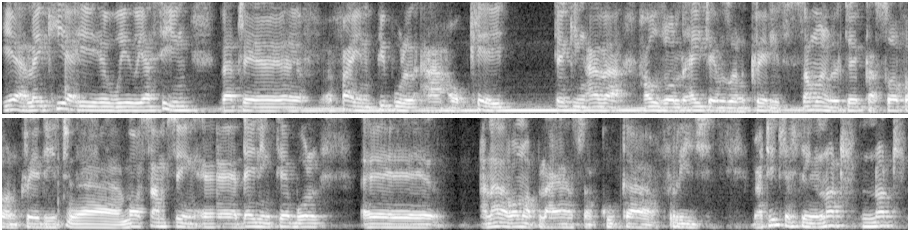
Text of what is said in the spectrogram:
yeah, like here uh, we, we are seeing that uh, fine people are okay taking other household items on credit. Someone will take a sofa on credit yeah. or something, uh, dining table, uh, another home appliance, a cooker, fridge. But interestingly, not not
